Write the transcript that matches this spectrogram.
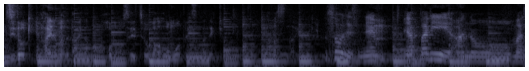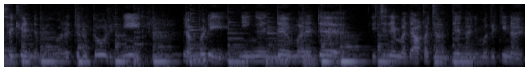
児童期に入るまでの間の心の成長が主ですかね今日の話す内容という。そうですね。うん。やっぱりあのまあ世間でも言われてる通りにやっぱり人間って生まれて1年まで赤ちゃんで何もできない。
